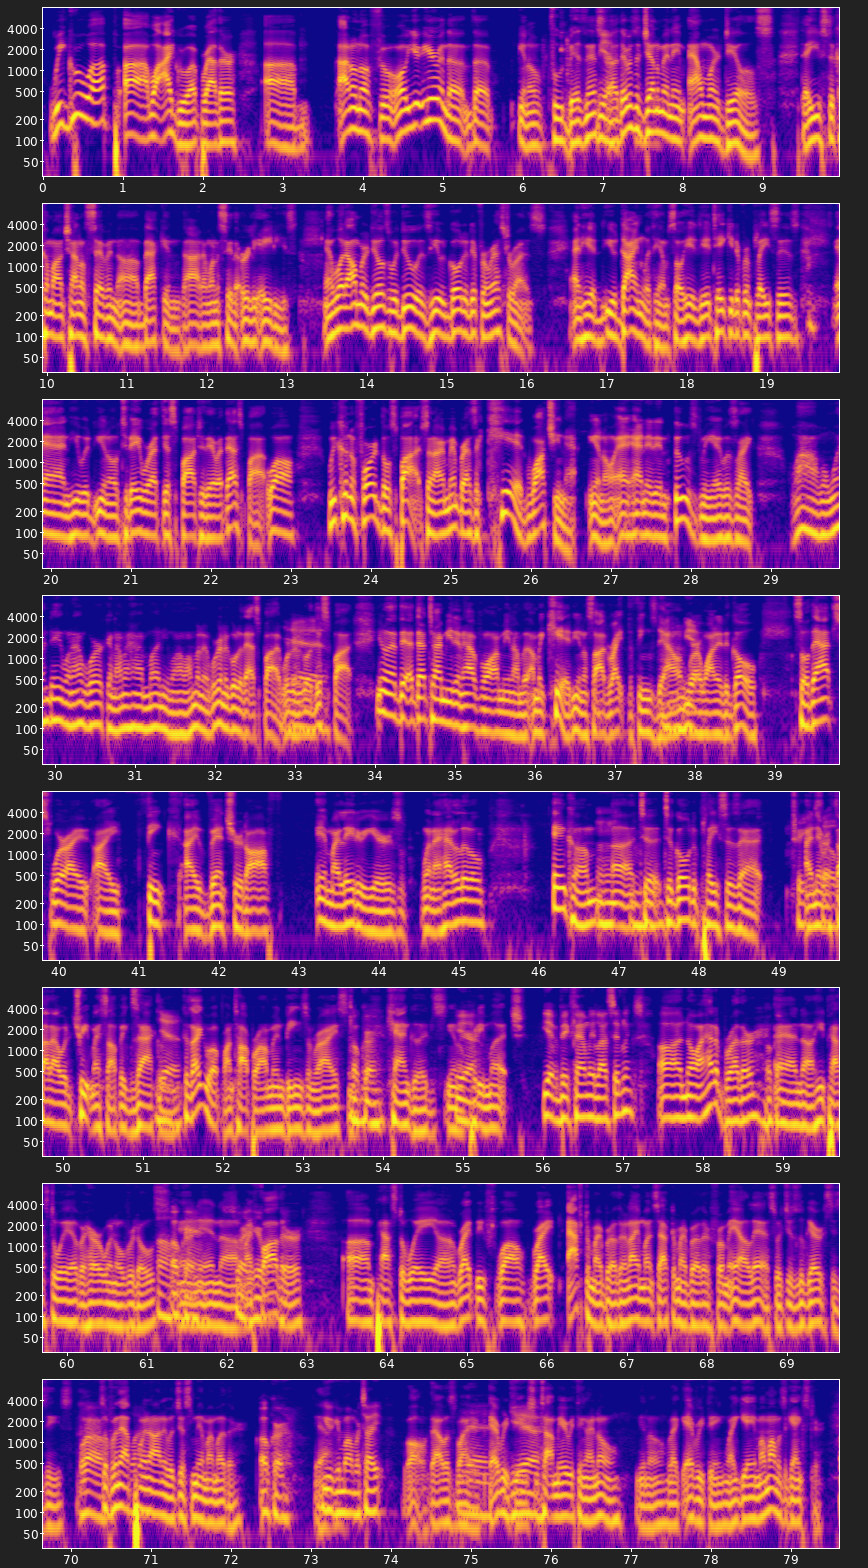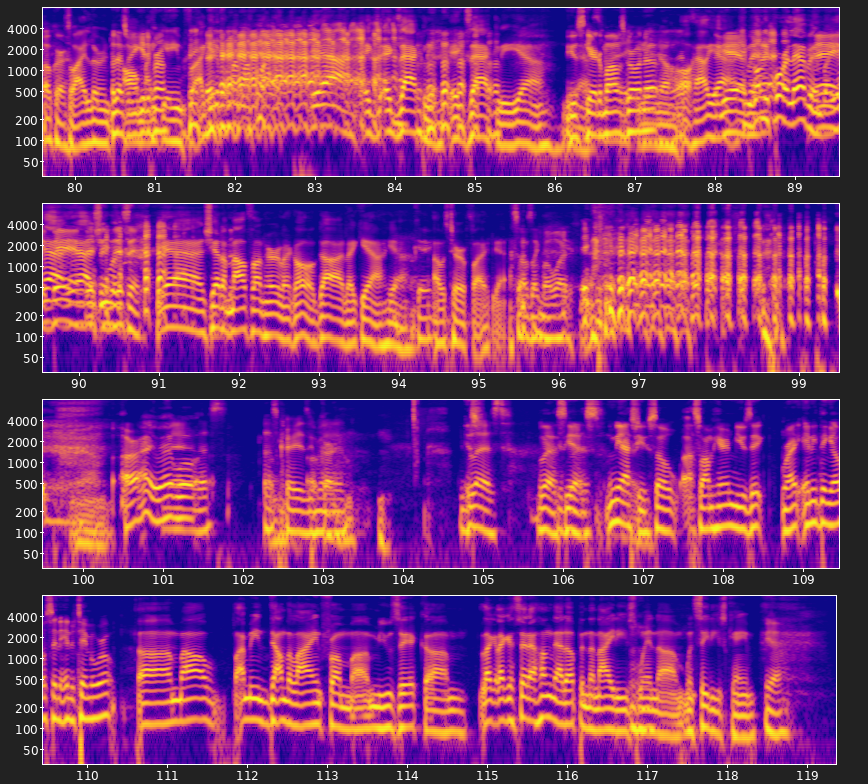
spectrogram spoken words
we grew up. Uh, well, I grew up rather. Um, I don't know if well, you, you're in the the you know food business. Yeah. Uh, there was a gentleman named Elmer Dills that used to come on Channel Seven uh, back in God, I want to say the early '80s. And what Elmer Dills would do is he would go to different restaurants and he'd you dine with him. So he'd, he'd take you different places, and he would you know today we're at this spot, today we're at that spot. Well. We couldn't afford those spots, and I remember as a kid watching that, you know, and, and it enthused me. It was like, wow, well, one day when I work and I'm gonna have money, mom, I'm gonna we're gonna go to that spot. We're gonna go to this spot. You know, at, that- at that time you didn't have. Well, I mean, I'm a, I'm a kid, you know, so I'd write the things mm-hmm. down Yeah. where I wanted to go. So that's where I I think I ventured off in my later years when I had a little income mm-hmm. uh, to mm-hmm. to go to places that. Treat I never yourself. thought I would treat myself exactly Yeah. because I grew up on top ramen, beans and rice, and Okay. canned goods, you know, Yeah. pretty much. You have a big family, a lot of siblings? Uh, no, I had a brother, Okay. and uh, he passed away of a heroin overdose. Oh, okay. And then uh, my father um, passed away uh, right before, well, right after my brother, nine months after my brother, from ALS, which is Lou Gehrig's disease. Wow. So from that point on, it was just me and my mother. okay. Yeah. You and your mom are tight? Well, that was my Yeah. everything. Yeah. She taught me everything I know. You know, like everything. My game. My mom was a gangster, Okay. so I learned Oh, that's where all you get it my from? game. From, I get it from my mom. yeah, ex- exactly, exactly. Yeah. you yeah. scared of moms growing You up? know, oh hell yeah! Yeah, she was only four eleven, but yeah, man, yeah, listen, she was. listen. Yeah, and she had a mouth on her, like oh god, like yeah, yeah. Okay. I was terrified. Yeah. Sounds like my wife. All right, man. Man, well, that's that's crazy, Okay. man. You're blessed. bless. You're Yes. blessed. Let me ask you. So, uh, so I'm hearing music, right? Anything else in the entertainment world? Um, I'll, I mean, down the line from uh, music, um, like like I said, I hung that up in the '90s Mm-hmm. when um, when CDs came. Yeah.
